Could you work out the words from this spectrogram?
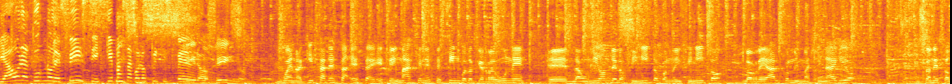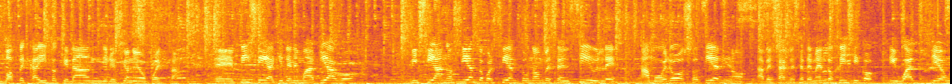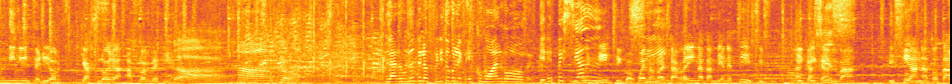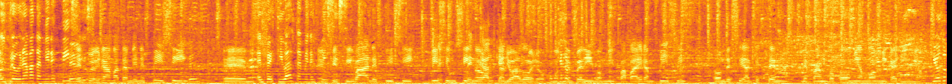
Y ahora turno de Piscis. ¿Qué pasa con los Piscis, Pedro? signo. Bueno, aquí está esta, esta, esta imagen, este símbolo que reúne eh, la unión de lo finito con lo infinito, lo real con lo imaginario. Y son estos dos pescaditos que en direcciones opuestas. Eh, Piscis, aquí tenemos a Tiago, Pisciano 100%, un hombre sensible, amoroso, tierno, a pesar de ese tremendo físico, igual lleva un niño interior que aflora a flor de piel. Ah, La reunión de los finitos con el- es como algo bien especial. Muy místico. Bueno, Sí. nuestra reina también es Piscis. Kika. Silva, pisciana total. El programa también es El Piscis. programa también es Piscis. Eh, El festival también es el Piscis. festival es Piscis. Piscis un signo que yo adoro. Como ¿Qué lo- siempre digo, mis papás eran Piscis. Donde sea que estén, les mando todo mi amor, mi cariño. ¿Qué otro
